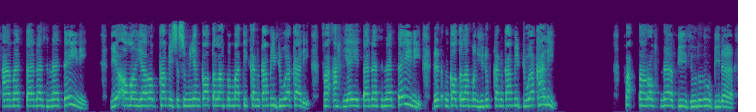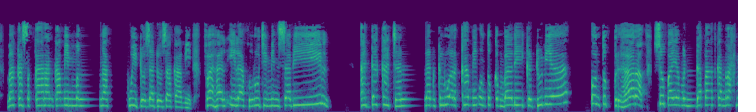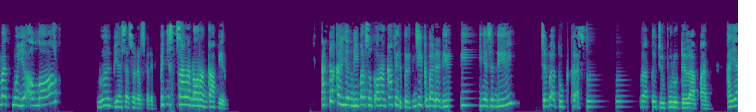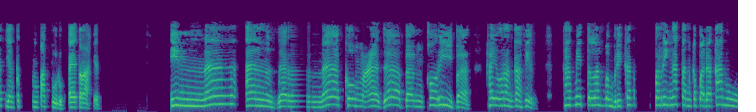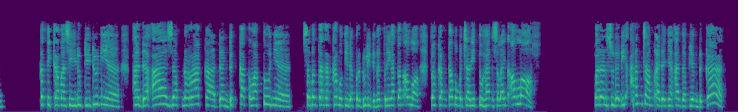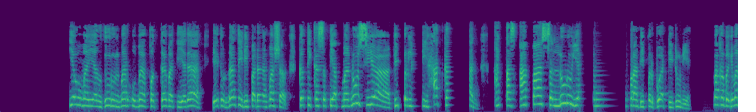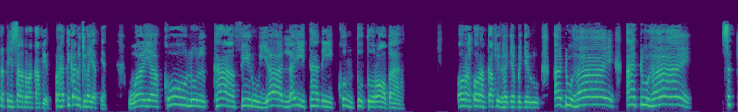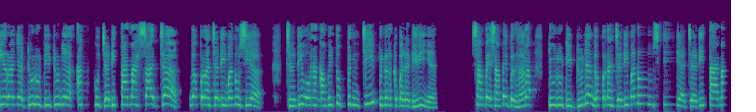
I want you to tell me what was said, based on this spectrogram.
Ya Allah, ya Rabb kami, sesungguhnya engkau telah mematikan kami dua kali. Fa'ahyaitana ini. Dan engkau telah menghidupkan kami dua kali. Faktarofna bidhunubina. Maka sekarang kami mengakui dosa-dosa kami. Fahal ila khuruji min sabil. Adakah jalan jalan keluar kami untuk kembali ke dunia, untuk berharap supaya mendapatkan rahmatmu ya Allah. Luar biasa saudara sekalian. Penyesalan orang kafir. Apakah yang dimaksud orang kafir benci kepada dirinya sendiri? Coba buka surat 78 ayat yang ke-40, ayat terakhir. Inna anzarnakum azaban qariba. Hai orang kafir, kami telah memberikan peringatan kepada kamu ketika masih hidup di dunia. Ada azab neraka dan dekat waktunya. Sementara kamu tidak peduli dengan peringatan Allah. Bahkan kamu mencari Tuhan selain Allah. Padahal sudah diancam adanya azab yang dekat. Yauma yang zurul mar'u ma qaddamat. Yaitu nanti di padang masyar. Ketika setiap manusia diperlihatkan atas apa seluruh yang pernah diperbuat di dunia. Maka bagaimana penyesalan orang kafir? Perhatikan ujung ayatnya. Wa yaqulul kafiru ya laitani kuntu turaba. Orang-orang kafir hanya menyeru, aduhai, aduhai, Sekiranya dulu di dunia aku jadi tanah saja, nggak pernah jadi manusia. Jadi orang kafir itu benci benar kepada dirinya. Sampai-sampai berharap dulu di dunia nggak pernah jadi manusia, jadi tanah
